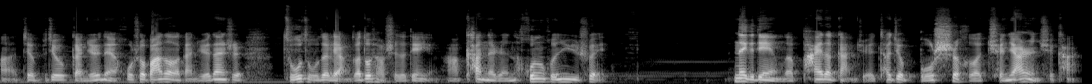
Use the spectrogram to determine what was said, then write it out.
啊，这不就感觉有点胡说八道的感觉？但是足足的两个多小时的电影啊，看的人昏昏欲睡。那个电影的拍的感觉，它就不适合全家人去看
